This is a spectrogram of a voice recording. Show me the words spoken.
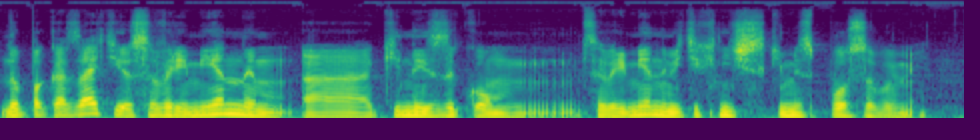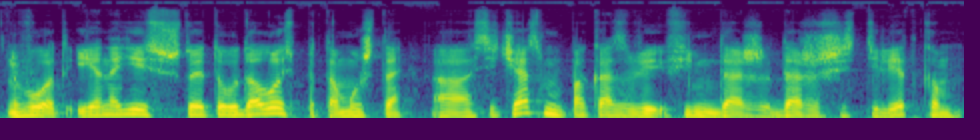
но показать ее современным э, киноязыком, современными техническими способами. Вот, и я надеюсь, что это удалось, потому что э, сейчас мы показывали фильм даже, даже шестилеткам,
